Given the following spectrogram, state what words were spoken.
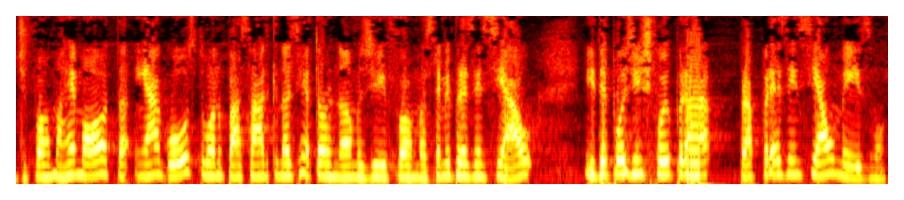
de, forma remota. Em agosto do ano passado, que nós retornamos de forma semipresencial, e depois a gente foi para para presencial mesmo.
